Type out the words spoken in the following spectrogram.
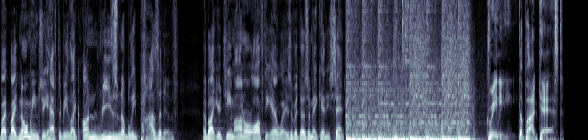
But by no means do you have to be like unreasonably positive about your team on or off the airways if it doesn't make any sense. Greeny, the podcast.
